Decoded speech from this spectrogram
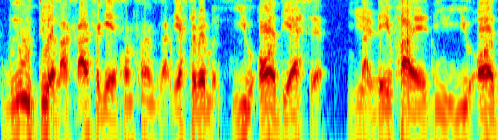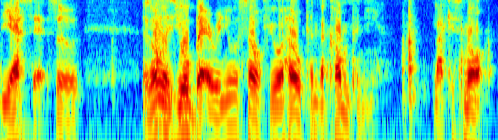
we all do it. Like I forget sometimes. Like you have to remember, you are the asset. Yeah. Like they've hired you, you are the asset. So as long as you're bettering yourself, you're helping the company. Like it's not,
